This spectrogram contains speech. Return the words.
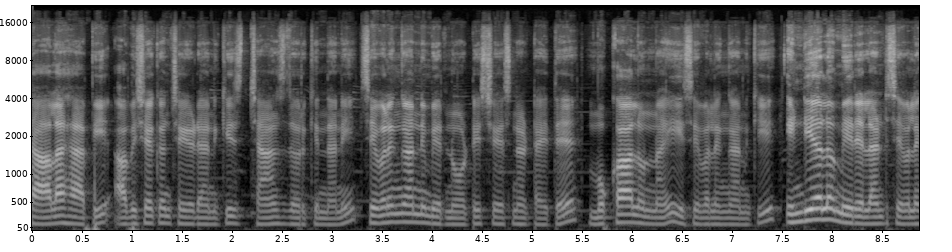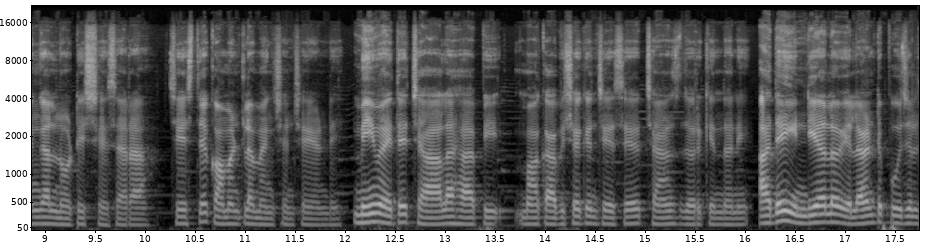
చాలా హ్యాపీ అభిషేకం చేయడానికి ఛాన్స్ దొరికిందని శివలింగాన్ని మీరు నోటీస్ చేసినట్టయితే ముఖాలు ఉన్నాయి ఈ శివలింగానికి. ఇండియాలో మీరు ఎలాంటి శివలింగాలు నోటీస్ చేశారా? చేస్తే కామెంట్లో మెన్షన్ చేయండి. మేమైతే చాలా హ్యాపీ మాకు అభిషేకం చేసే ఛాన్స్ దొరికిందని. అదే ఇండియాలో ఎలాంటి పూజలు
